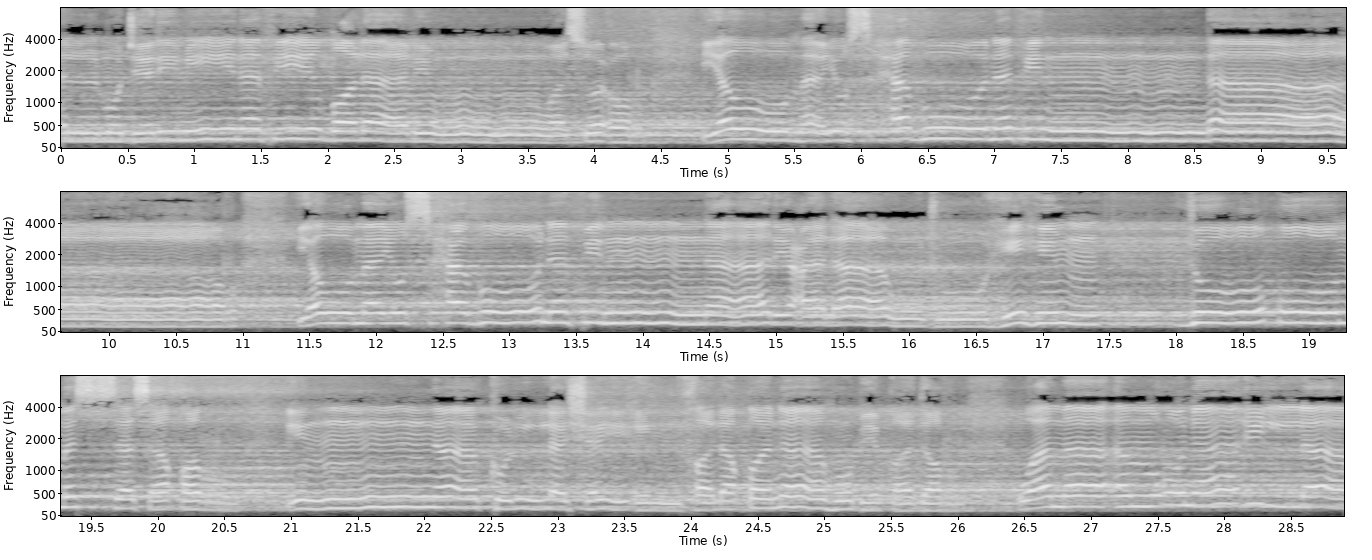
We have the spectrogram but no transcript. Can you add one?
المجرمين في ضلال وسعر يوم يسحبون في النار يوم يسحبون في النار على وجوههم ذوقوا مس سقر إنا كل شيء خلقناه بقدر وما أمرنا إلا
